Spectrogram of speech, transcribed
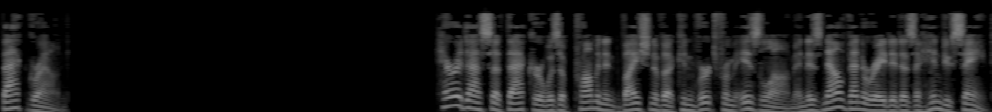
Background Haridasa Thakur was a prominent Vaishnava convert from Islam and is now venerated as a Hindu saint.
